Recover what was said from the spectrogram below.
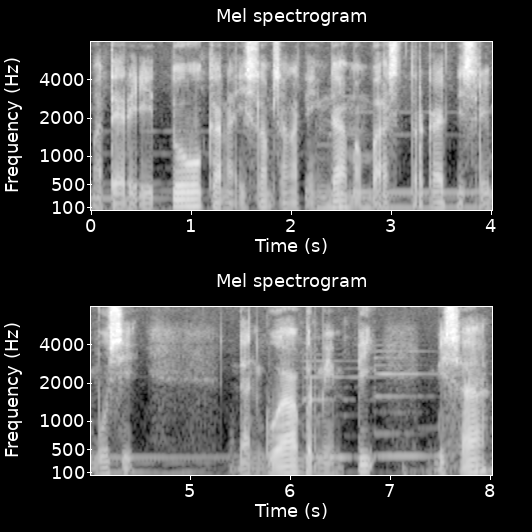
materi itu karena Islam sangat indah membahas terkait distribusi. Dan gue bermimpi bisa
